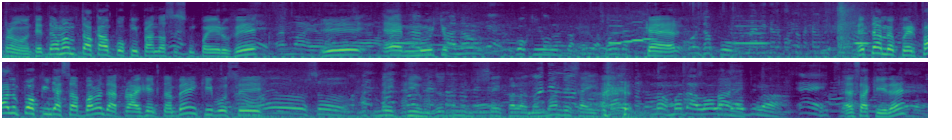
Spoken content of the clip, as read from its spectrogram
Pronto. Então vamos tocar um pouquinho para nossos companheiros ver. E é muito. Não, pouquinho daqui, a banda, Quero. Então, meu companheiro, fala um pouquinho dessa banda pra gente também, que você. Eu sou meio tímido, eu não sei falar não. Manda isso aí. Não, manda a Lola que é o de lá. É. Essa aqui, né?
